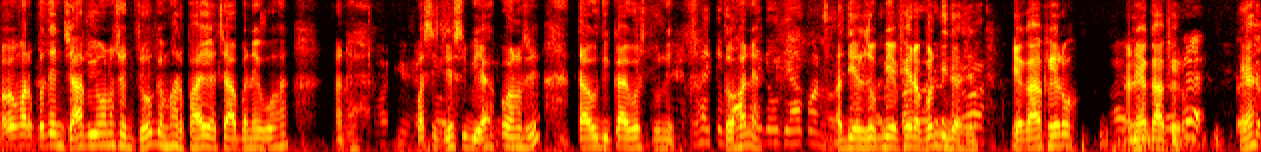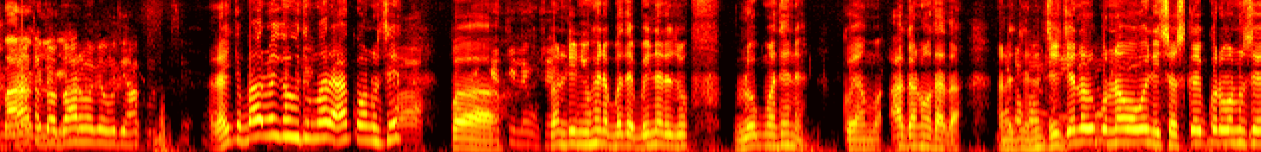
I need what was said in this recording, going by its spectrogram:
હવે મારે બધાને ચા પીવાનો છે. જો કે મારા ભાઈએ ચા બનાવ્યો હે. અને પછી જેસીબી હાંકવાનું છે. તાવથી સુધી કાંઈ વસ્તુ નહીં. તો હે ને અત્યારે જો બે ફેરા ભરી દીધા છે. એક આ ફેરો અને એક આ ફેરો. હે બાર આ વાગે બાર વાગે સુધી રાતે બાર વાગ્યા સુધી મારે હાંકવાનું છે. પણ કન્ટિન્યુ હે ને બધે બને રહેજો. બ્લોગમાં છે ને કોઈ આમ આગા ન થતા. અને જે- જે ચેનલ ઉપર નવા હોય ને સબસ્ક્રાઇબ કરવાનું છે.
